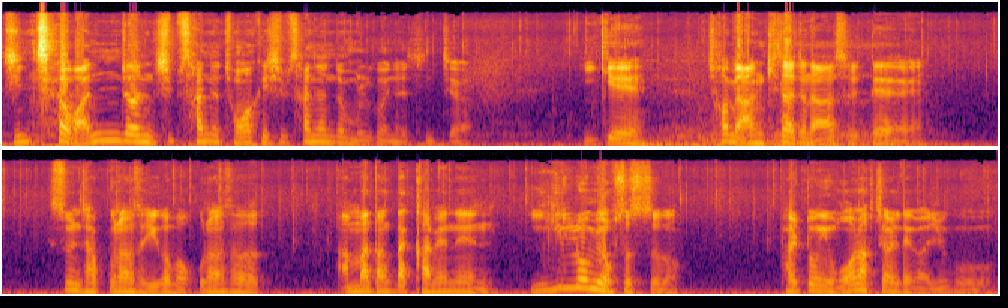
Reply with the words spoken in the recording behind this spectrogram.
진짜 완전 14년 정확히 14년 전 물건이야 진짜 이게 처음에 안키사즈 나왔을 때 순 잡고 나서 이거 먹고 나서 앞마당 딱 가면은 이길 놈이 없었어 발동이 워낙 잘 돼가지고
